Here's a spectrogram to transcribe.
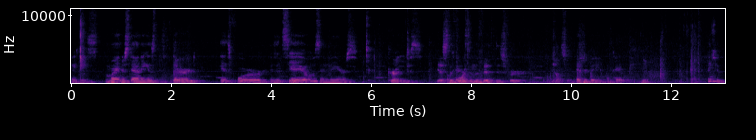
okay, 'cause my understanding is the third is for, is it CAOs and mayors? Correct. Reeves, Yes, the Okay. fourth and the fifth is for council. Everybody, okay. Yeah. Thank you.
